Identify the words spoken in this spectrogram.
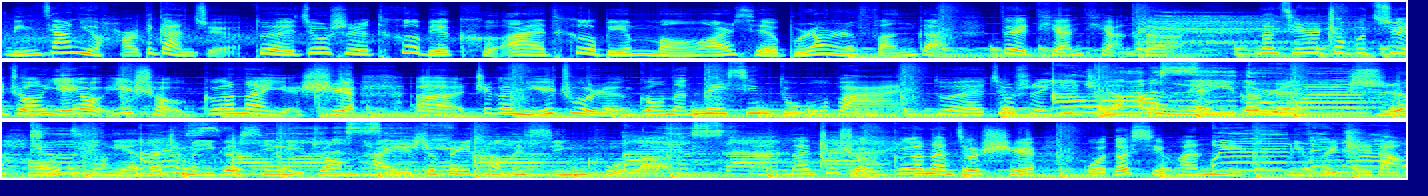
邻家女孩的感觉，对，就是特别可爱，特别萌，而且不让人反感。对，甜甜的。那其实这部剧中也有一首歌呢，也是呃这个女主人公的内心独白。对，就是一直暗恋一个人十好几年的这么一个心理状态，也是非常的辛苦了。啊，那这首歌呢，就是我都喜欢你，你会知道。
